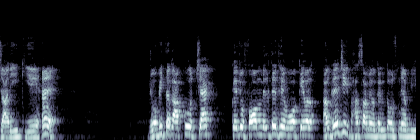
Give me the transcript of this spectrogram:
जारी किए हैं? जो अभी तक आपको चेक के जो फॉर्म मिलते थे, वो केवल अंग्रेज़ी भाषा में होते थे तो उसने अभी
